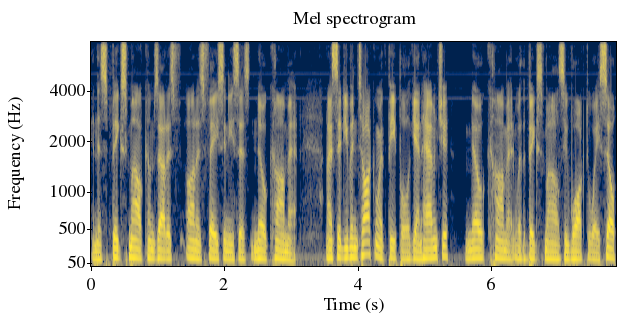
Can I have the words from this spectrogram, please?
and this big smile comes out his, on his face, and he says, "No comment." And I said, You've been talking with people again, haven't you? No comment with a big smile as he walked away. So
